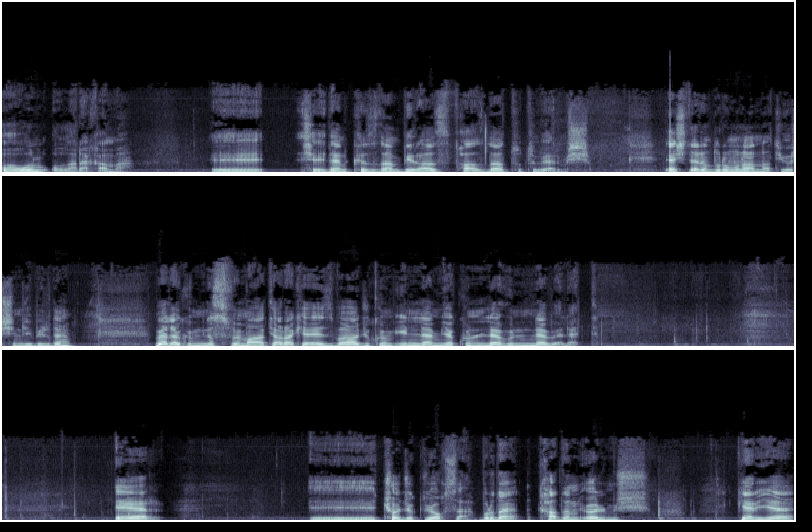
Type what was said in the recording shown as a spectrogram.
oğul olarak ama e, şeyden kızdan biraz fazla tutu vermiş. Eşlerin durumunu anlatıyor şimdi bir de. Ve lekum nisfu ma terake ezvacukum in lem yekun lehunne veled. Eğer e, çocuk yoksa, burada kadın ölmüş, geriye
